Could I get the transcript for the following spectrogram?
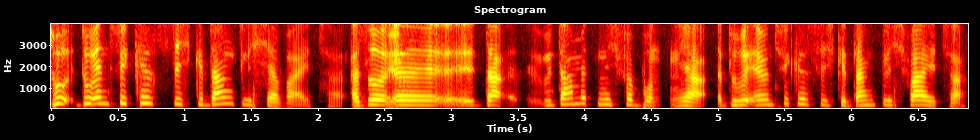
du, du entwickelst dich gedanklich ja weiter. Also Ja. äh, da, damit nicht verbunden, ja. Du entwickelst dich gedanklich weiter.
